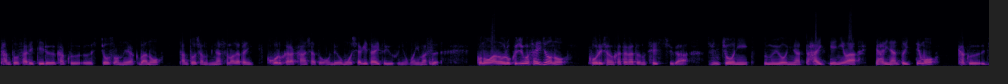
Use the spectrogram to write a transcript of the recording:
担当されている各市町村の役場の担当者の皆様方に心から感謝と御礼を申し上げたいというふうに思います。このあの65歳以上の高齢者の方々の接種が順調に進むようになった背景にはやはり何といっても各自治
